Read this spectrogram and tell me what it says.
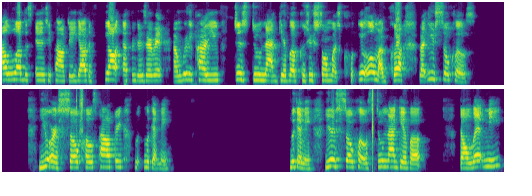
I love this energy, Power 3. Y'all, y'all effing deserve it. I'm really proud of you just do not give up because you're so much you oh my god like you're so close. You are so close power three. L- look at me. Look at me. You're so close. Do not give up. Don't let me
